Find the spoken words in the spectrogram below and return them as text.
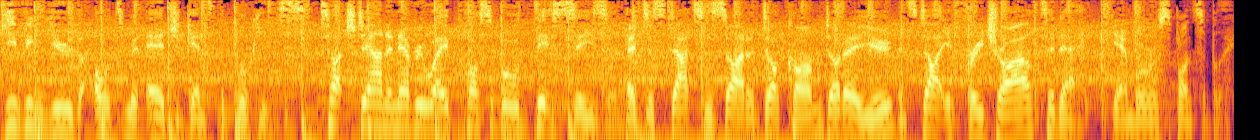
giving you the ultimate edge against the bookies. Touchdown in every way possible this season. Head to statsinsider.com.au and start your free trial today. Gamble responsibly.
